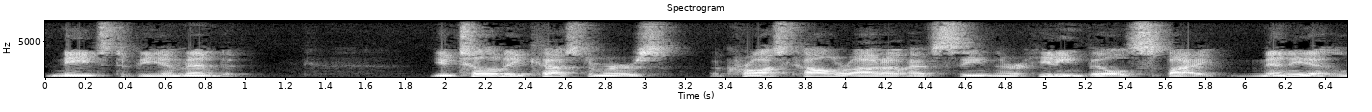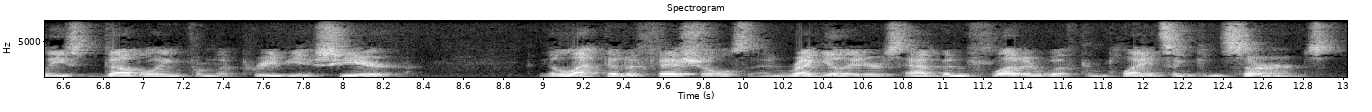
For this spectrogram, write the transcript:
needs to be amended. Utility customers across Colorado have seen their heating bills spike, many at least doubling from the previous year. Elected officials and regulators have been flooded with complaints and concerns.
